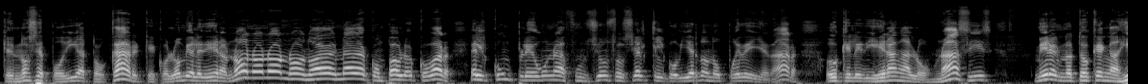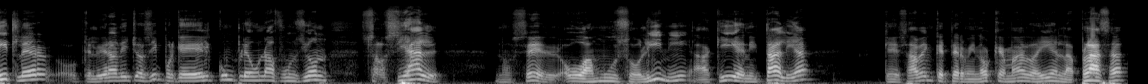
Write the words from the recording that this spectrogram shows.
que no se podía tocar, que Colombia le dijera, no, no, no, no, no hagan nada con Pablo Escobar, él cumple una función social que el gobierno no puede llenar, o que le dijeran a los nazis miren, no toquen a Hitler, o que le hubieran dicho así, porque él cumple una función social, no sé, o a Mussolini, aquí en Italia, que saben que terminó quemado ahí en la plaza,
